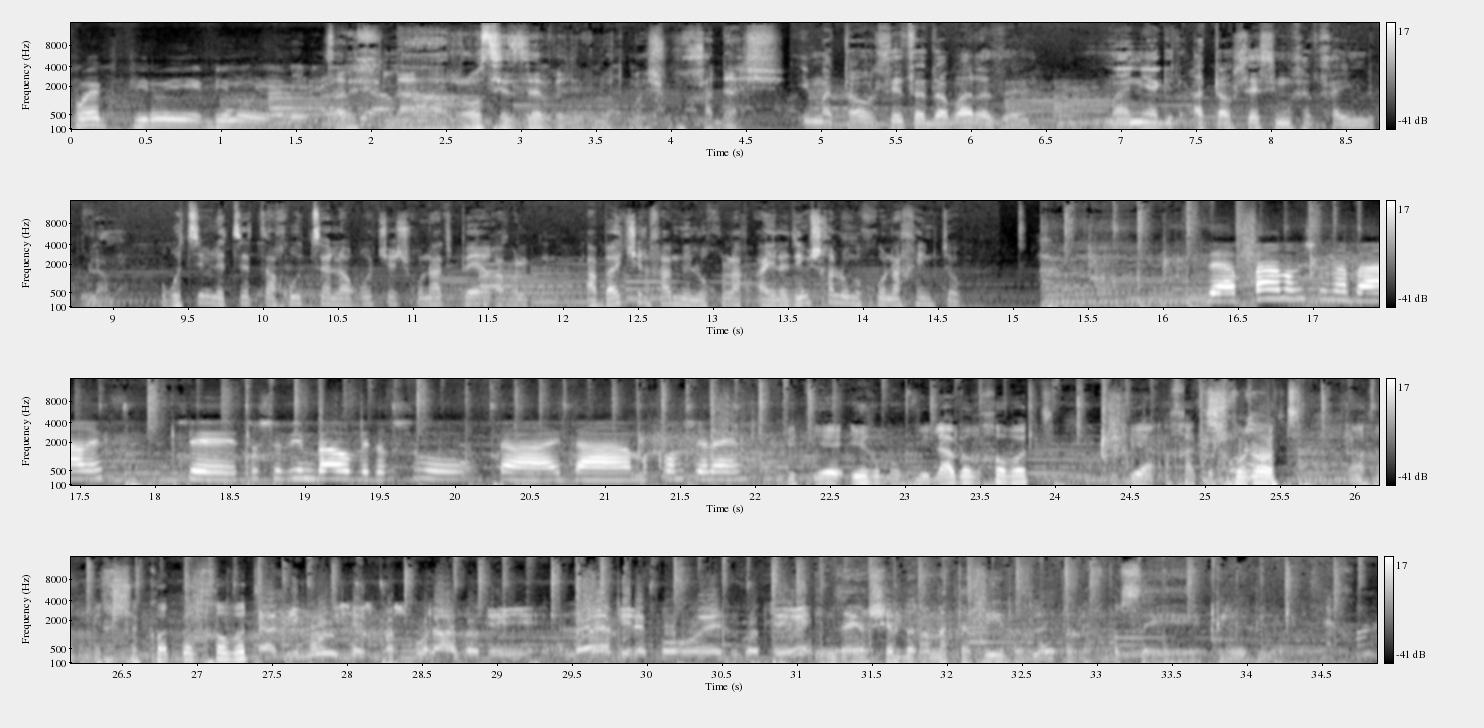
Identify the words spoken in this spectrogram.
פרויקט פינוי-בינוי. צריך להרוס את זה ולבנות משהו חדש. אם אתה עושה את הדבר הזה, מה אני אגיד? אתה עושה שמחת חיים לכולם. רוצים לצאת החוצה לרוץ של שכונת פאר, אבל הבית שלך מלוכלך, הילדים שלך לא מחונכים טוב. זה הפעם הראשונה בארץ שתושבים באו ודרשו את המקום שלהם. היא תהיה עיר מובילה ברחובות, היא תהיה אחת השכונות הנחשקות ברחובות. הדימוי שיש בשכונה הזאת לא יביא לפה זוגות צעירים. אם זה היה יושב ברמת אביב, אז לא היית הולך ועושה פינוי-בינוי. נכון.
